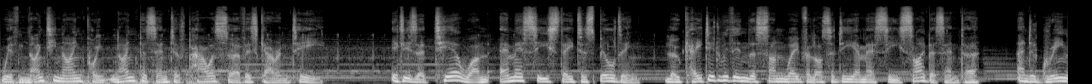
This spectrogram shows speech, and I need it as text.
with 99.9% of power service guarantee. It is a Tier 1 MSC status building located within the Sunway Velocity MSC Cyber Centre and a Green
